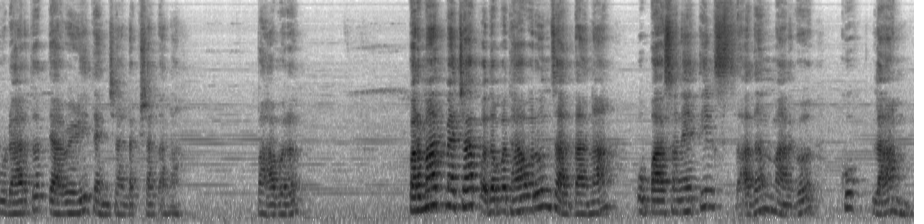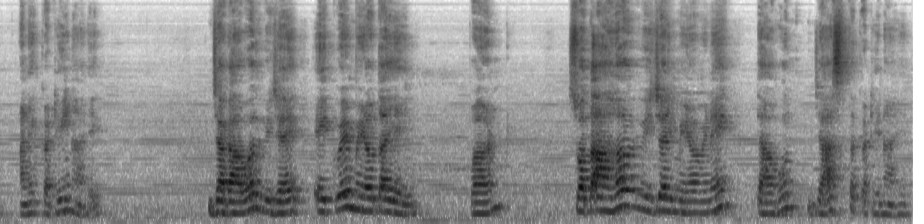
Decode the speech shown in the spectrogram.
गुढार्थ त्यावेळी त्यांच्या लक्षात आला. पहा बरं. परमात्म्याच्या पदपथावरून चालताना उपासनेतील साधन मार्ग खूप लांब आणि कठीण आहे. जगावर विजय एक वेळ मिळवता येईल पण स्वतः विजय मिळवणे त्याहून जास्त कठीण आहे.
